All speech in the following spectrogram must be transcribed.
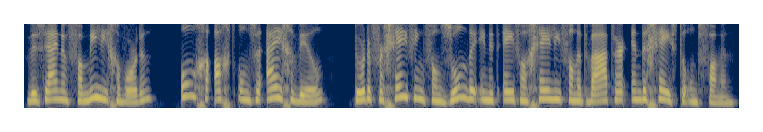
We zijn een familie geworden, ongeacht onze eigen wil, door de vergeving van zonde in het evangelie van het water en de geest te ontvangen.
